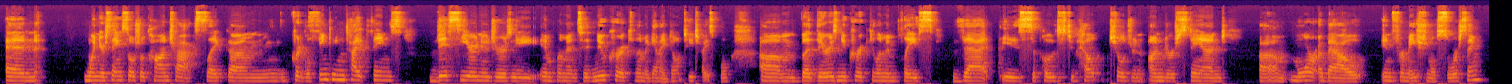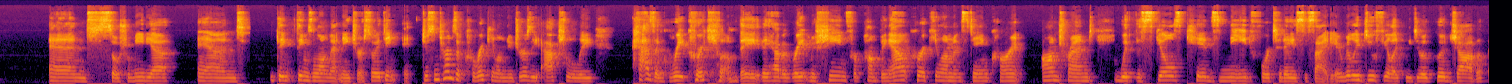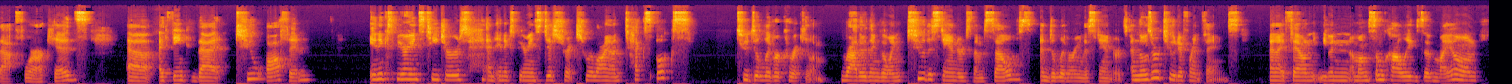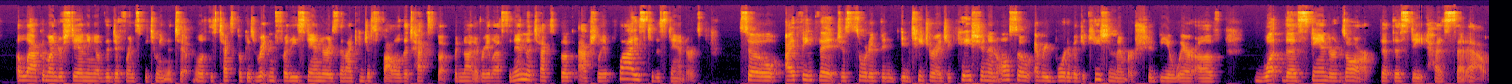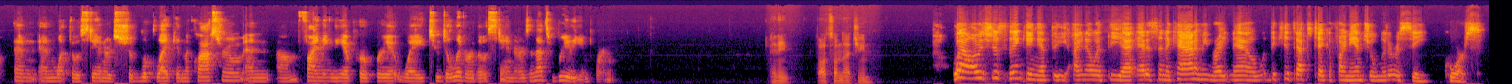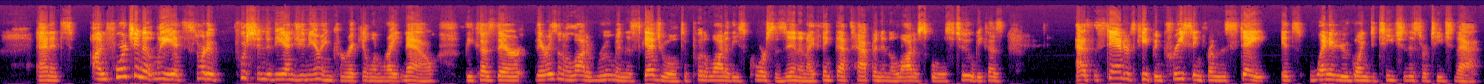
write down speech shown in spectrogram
And when you're saying social contracts, like um, critical thinking type things, this year New Jersey implemented new curriculum. Again, I don't teach high school, um, but there is new curriculum in place that is supposed to help children understand um, more about informational sourcing and social media and th- things along that nature. So I think it, just in terms of curriculum, New Jersey actually has a great curriculum. They they have a great machine for pumping out curriculum and staying current on trend with the skills kids need for today's society. I really do feel like we do a good job of that for our kids. Uh, I think that too often inexperienced teachers and inexperienced districts rely on textbooks to deliver curriculum rather than going to the standards themselves and delivering the standards. And those are two different things. And I found even among some colleagues of my own, a lack of understanding of the difference between the two. Well, if this textbook is written for these standards, then I can just follow the textbook, but not every lesson in the textbook actually applies to the standards. So I think that just sort of in, in teacher education and also every Board of Education member should be aware of what the standards are that the state has set out and, and what those standards should look like in the classroom and um, finding the appropriate way to deliver those standards. And that's really important. Any thoughts on that, Jean? Well, I was just thinking at the, I know at the uh, Edison Academy right now, the kids have to take a financial literacy course. And it's unfortunately it's sort of pushed into the engineering curriculum right now because there there isn't a lot of room in the schedule to put a lot of these courses in. And i think that's happened in a lot of schools too because as the standards keep increasing from the state it's when are you going to teach this or teach that?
